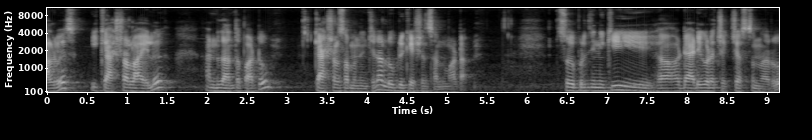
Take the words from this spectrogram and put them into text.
ఆల్వేస్ ఈ క్యాస్ట్రాల్ ఆయిల్ అండ్ దాంతోపాటు క్యాస్ట్రాల్ సంబంధించిన లూబ్రికేషన్స్ అన్నమాట. సో ఇప్పుడు దీనికి డాడీ కూడా చెక్ చేస్తున్నారు.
